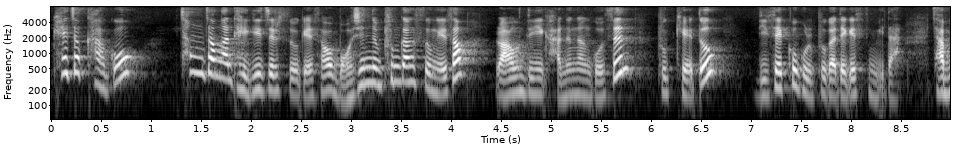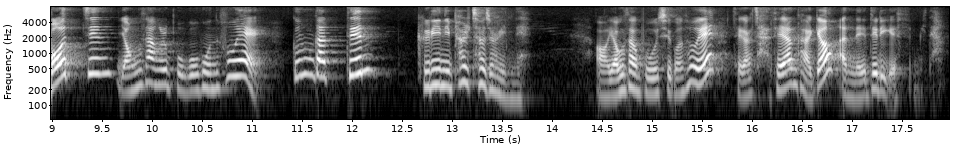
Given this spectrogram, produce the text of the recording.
쾌적하고 청정한 대기질 속에서 멋있는 풍광 속에서 라운딩이 가능한 곳은 북해도 니세코 골프가 되겠습니다. 자, 멋진 영상을 보고 온 후에 꿈 같은 그린이 펼쳐져 있는 어, 영상 보시고 온 후에 제가 자세한 가격 안내해 드리겠습니다.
